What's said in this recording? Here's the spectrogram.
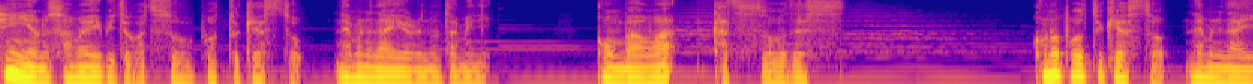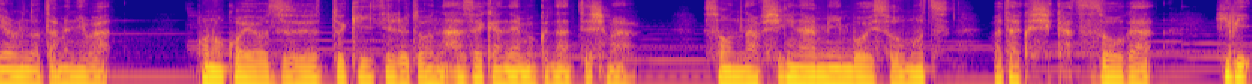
深夜の寒い人が集うポッドキャスト眠れない夜のために。こんばんは活動です。このポッドキャスト眠れない夜のためにはこの声をずっと聞いているとなぜか眠くなってしまう。そんな不思議な安眠ボイスを持つ私活動が日々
